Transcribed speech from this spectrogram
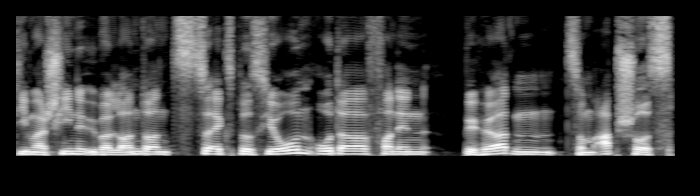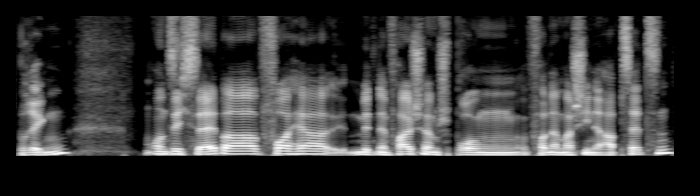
die Maschine über London zur Explosion oder von den Behörden zum Abschuss bringen und sich selber vorher mit einem Fallschirmsprung von der Maschine absetzen.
